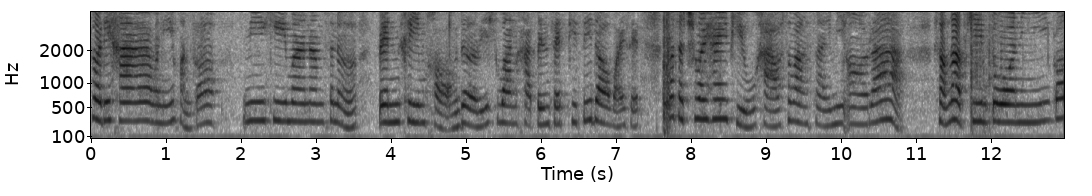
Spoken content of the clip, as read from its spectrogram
สวัสดีค่ะ วันนี้ขวัญก็มีครีมมานำเสนอเป็นครีมของ The Rich One ค่ะ เป็นเซต Pretty Doll White Set ก็จะช่วยให้ผิวขาวสว่างใสมีออร่าสำหรับครีมตัวนี้ก็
